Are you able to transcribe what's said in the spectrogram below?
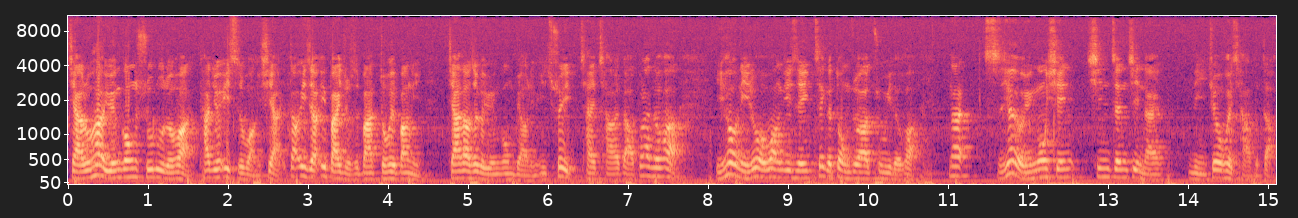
假如还有员工输入的话，它就一直往下到一直到一百九十八都会帮你加到这个员工表里面，所以才查得到。不然的话，以后你如果忘记这这个动作要注意的话，那。只要有员工先新增进来，你就会查不到，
